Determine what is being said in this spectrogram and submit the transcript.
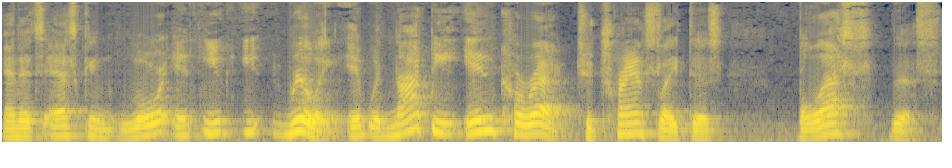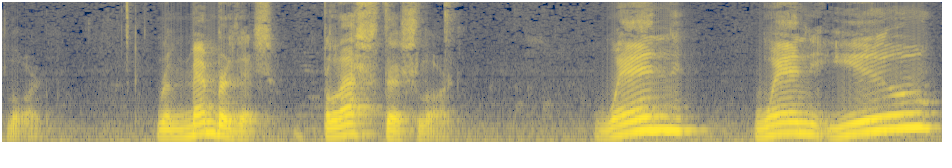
and it's asking, Lord, it, you, you, really, it would not be incorrect to translate this, bless this, Lord. Remember this, bless this, Lord. When, when you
